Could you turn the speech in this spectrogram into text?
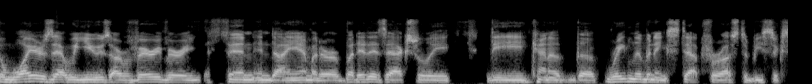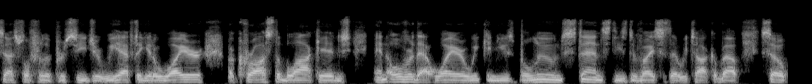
the wires that we use are very, very thin in diameter, but it is actually the kind of the rate limiting step for us to be successful for the procedure. We have to get a wire across the blockage and over that wire, we can use balloons, stents, these devices that we talk about. So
